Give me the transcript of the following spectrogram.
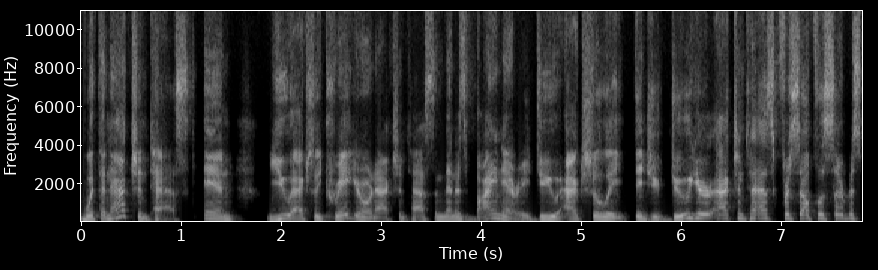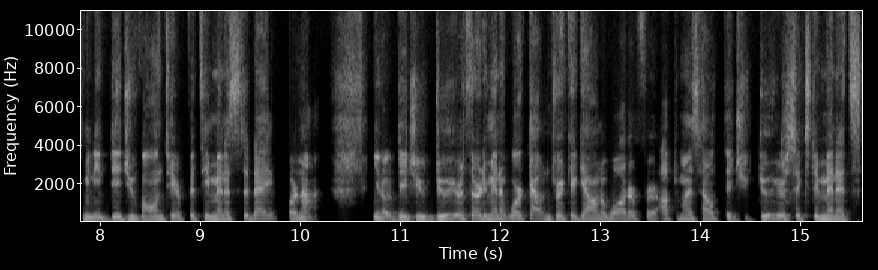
with an action task. And you actually create your own action tasks and then it's binary. Do you actually did you do your action task for selfless service meaning did you volunteer 15 minutes today or not? you know, did you do your 30 minute workout and drink a gallon of water for optimized health? Did you do your 60 minutes,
